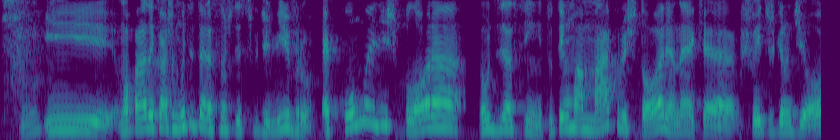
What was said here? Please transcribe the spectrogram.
Sim. E uma parada que eu acho muito interessante desse tipo de livro é como ele explora, vamos dizer assim, tu tem uma macro história, né, que é os feitos grandiosos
